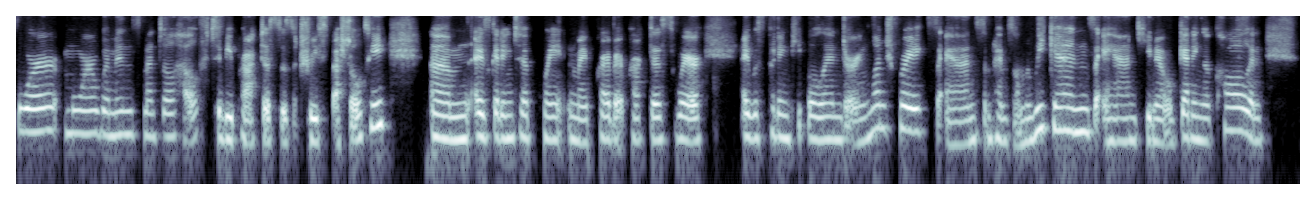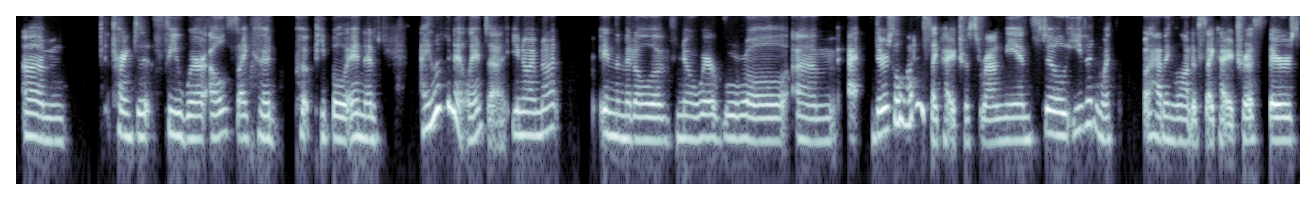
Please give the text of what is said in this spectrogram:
for more women's mental health to be practiced as a true specialty. Um, I was getting to a point in my private practice where I was putting people in during lunch breaks and sometimes on the weekends, and you know, getting a call and um, trying to see where else I could put people in. And I live in Atlanta. You know, I'm not in the middle of nowhere, rural. Um, I, there's a lot of psychiatrists around me, and still, even with having a lot of psychiatrists, there's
